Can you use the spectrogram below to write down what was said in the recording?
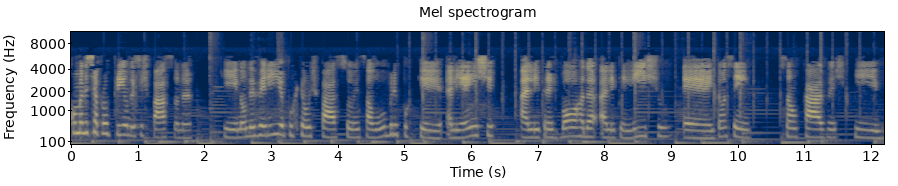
como eles se apropriam desse espaço, né? Que não deveria, porque é um espaço insalubre, porque ele enche, ali transborda, ali tem lixo. É, então, assim, são casas que,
